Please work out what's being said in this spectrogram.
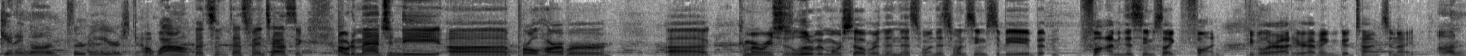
getting on 30 years now. Oh wow, that's that's fantastic. I would imagine the uh, Pearl Harbor uh, commemoration is a little bit more sober than this one. This one seems to be a bit fun. I mean, this seems like fun. People are out here having a good time tonight. On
